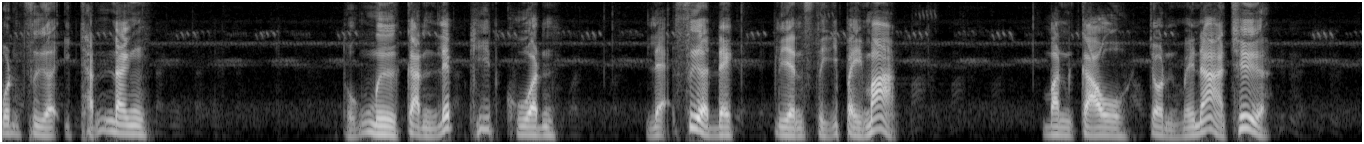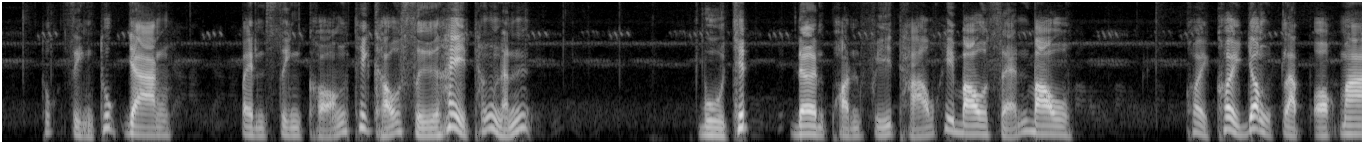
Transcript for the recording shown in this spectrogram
บนเสื่ออีกชั้นหนึ่ง ถุงมือกันเล็บขีดควร และเสื้อเด็กเปลี่ยนสีไปมาก มันเก่าจนไม่น่าเชื่อ ทุกสิ่งทุกอย่างเป็นสิ่งของที่เขาซื้อให้ทั้งนั้น บูชิดเดินผ่อนฝีเท้าให้เบาแสนเบา ค่อยๆย่องกลับออกมา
